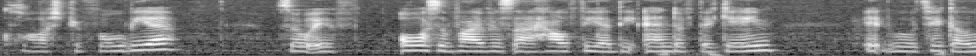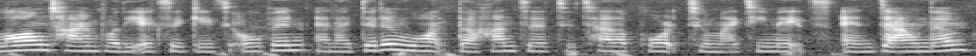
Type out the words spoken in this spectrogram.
claustrophobia. So if all survivors are healthy at the end of the game, it will take a long time for the exit gate to open and I didn't want the hunter to teleport to my teammates and down them.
